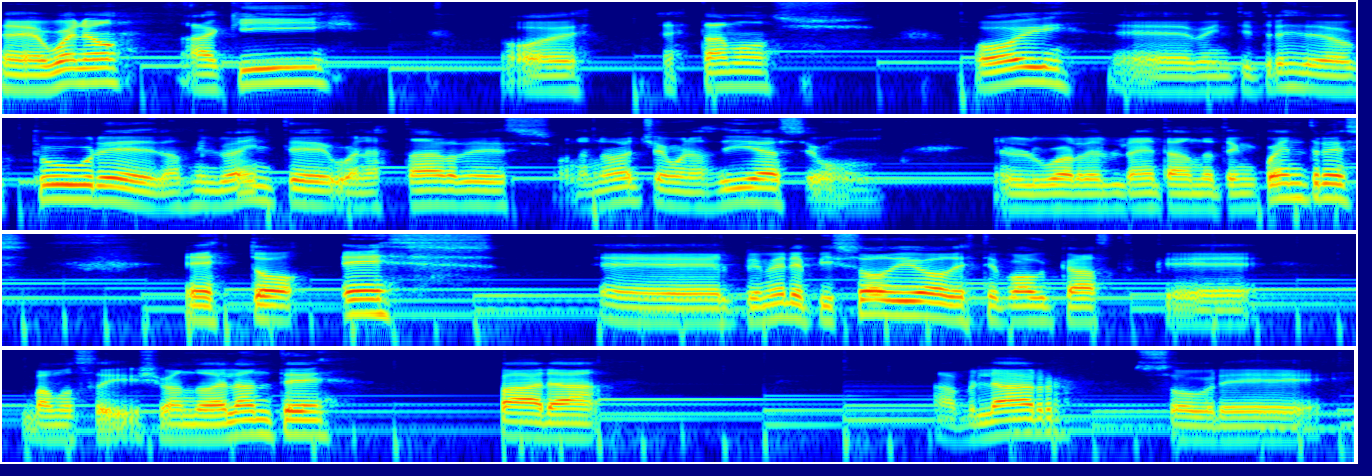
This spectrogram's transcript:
Eh, bueno, aquí estamos hoy, 23 eh, de octubre de 2020. Buenas tardes, buenas noches, buenos días, según el lugar del planeta donde te encuentres. Esto es eh, el primer episodio de este podcast que vamos a ir llevando adelante para hablar sobre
